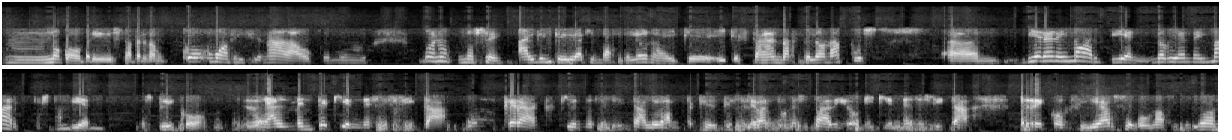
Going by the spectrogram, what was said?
no como periodista, perdón, como aficionada o como, bueno, no sé, alguien que vive aquí en Barcelona y que, y que está en Barcelona, pues ¿Viene Neymar? Bien. ¿No viene Neymar? Pues también explico, realmente quien necesita un crack, quien necesita que, se levante un estadio y quien necesita reconciliarse con una afición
